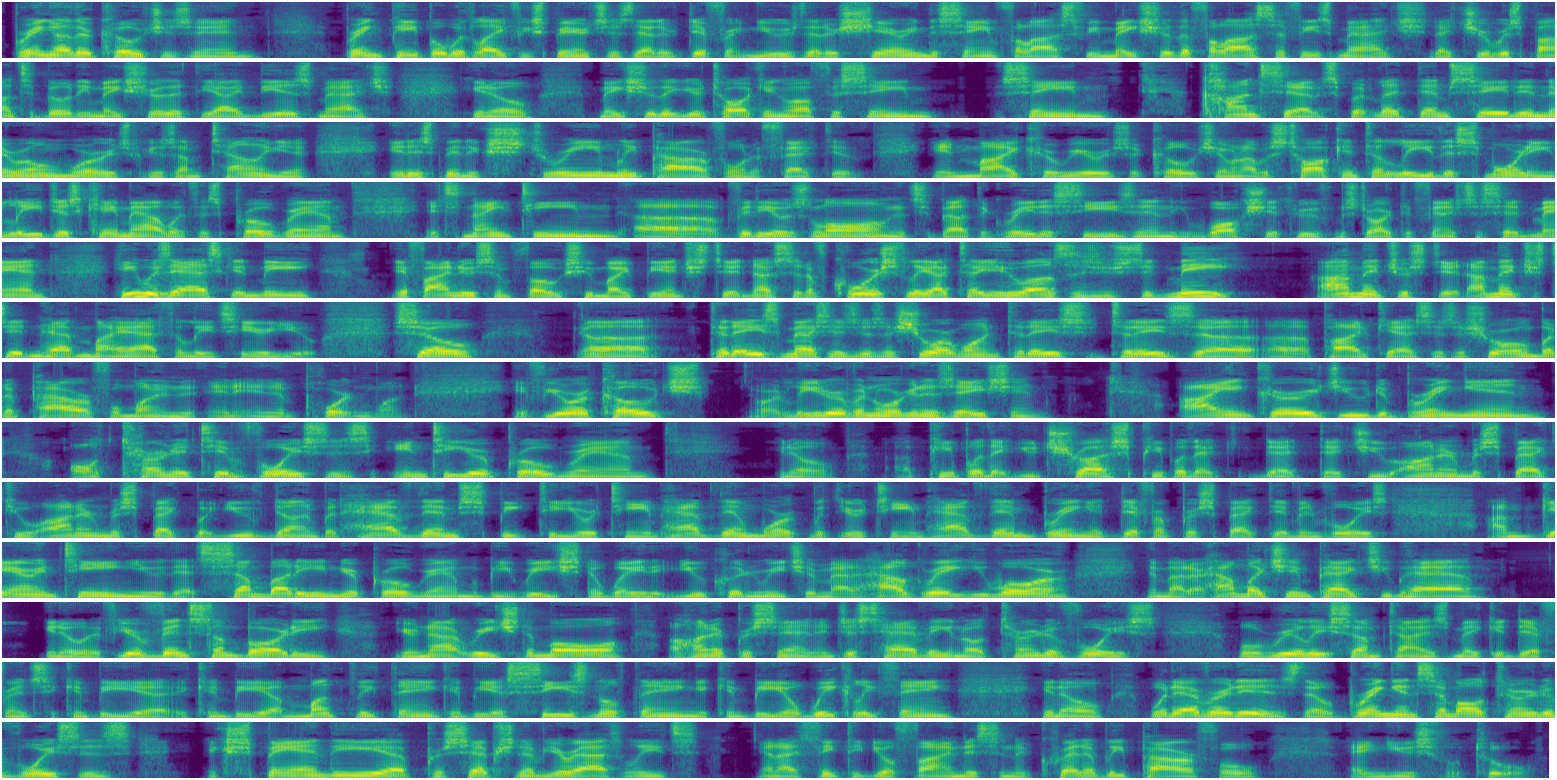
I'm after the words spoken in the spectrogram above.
bring other coaches in, bring people with life experiences that are different than yours, that are sharing the same philosophy. Make sure the philosophies match. That's your responsibility. Make sure that the ideas match. You know, make sure that you're talking off the same same concepts, but let them say it in their own words because I'm telling you, it has been extremely powerful and effective in my career as a coach. And when I was talking to Lee this morning, Lee just came out with this program. It's 19 uh, videos long. It's about the greatest season. He walks you through from start to finish. I said, man, he was asking me if I knew some folks who might be interested. And I said, of course, Lee, I tell you who else is interested. Me. I'm interested. I'm interested in having my athletes hear you. So, uh, Today's message is a short one. Today's today's uh, uh, podcast is a short one, but a powerful one and, and, and an important one. If you're a coach or a leader of an organization, I encourage you to bring in alternative voices into your program you know, uh, people that you trust, people that, that, that you honor and respect, who honor and respect what you've done, but have them speak to your team, have them work with your team, have them bring a different perspective and voice. I'm guaranteeing you that somebody in your program will be reached in a way that you couldn't reach, no matter how great you are, no matter how much impact you have. You know, if you're Vince Lombardi, you're not reaching them all 100%. And just having an alternative voice will really sometimes make a difference. It can be a, it can be a monthly thing. It can be a seasonal thing. It can be a weekly thing. You know, whatever it is, though, bring in some alternative voices, expand the uh, perception of your athletes. And I think that you'll find this an incredibly powerful and useful tool.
